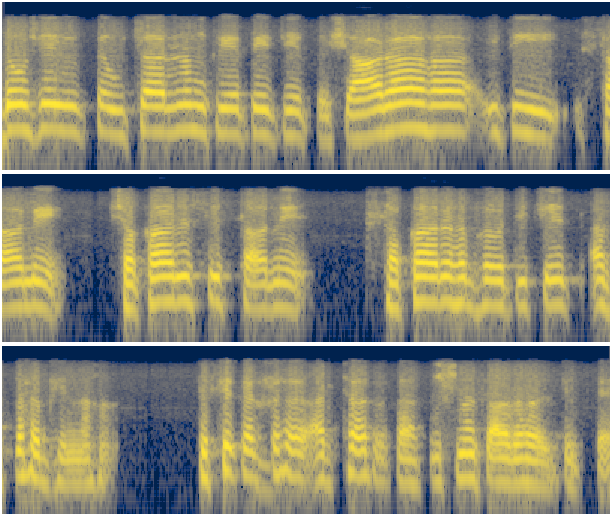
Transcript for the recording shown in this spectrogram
दोषयुक्त उच्चारणं क्रियते चेत् शाराः इति स्थाने शकारस्य स्थाने सकारः भवति चेत् अर्थः भिन्नः। तस्य कर्थः अर्थः कः? कृष्णसारः इत्युक्ते।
